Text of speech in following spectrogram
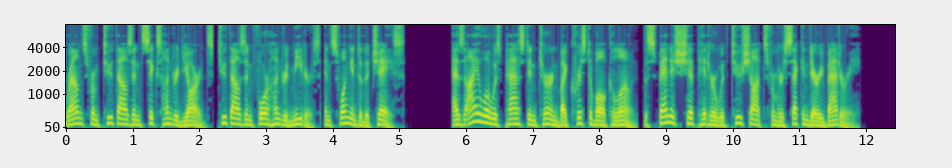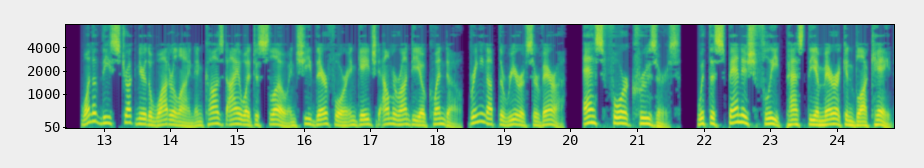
rounds from 2,600 yards 2,400 meters and swung into the chase. As Iowa was passed in turn by Cristobal Colón, the Spanish ship hit her with two shots from her secondary battery. One of these struck near the waterline and caused Iowa to slow and she therefore engaged Almirante Oquendo, bringing up the rear of Cervera's four cruisers. With the Spanish fleet past the American blockade,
